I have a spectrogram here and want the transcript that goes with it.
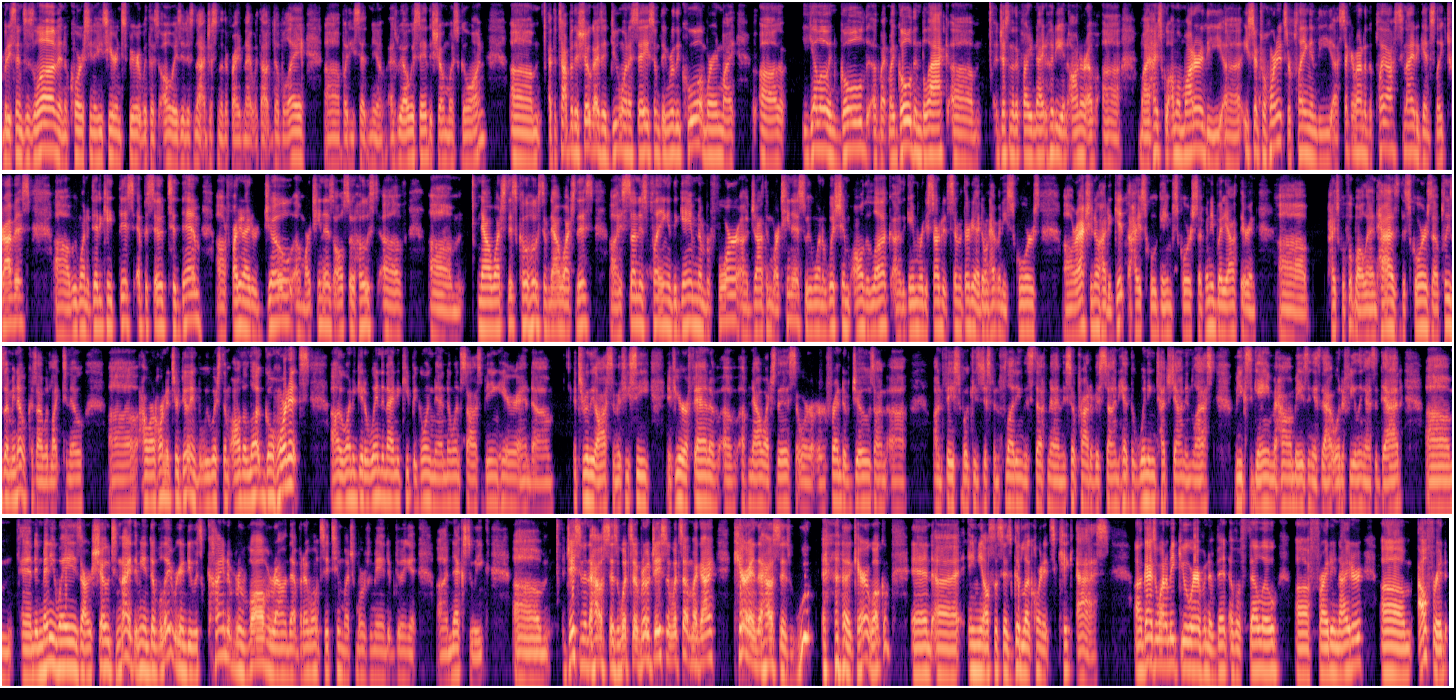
but he sends his love, and of course, you know he's here in spirit with us always. It is not just another Friday night without Double A. Uh, but he said, you know, as we always say, the show must go on. Um, at the top of the show, guys, I do want to say something really cool. I'm wearing my uh, yellow and gold, uh, my, my gold and black um, just another Friday night hoodie in honor of uh, my high school alma mater. The uh, East Central Hornets are playing in the uh, second round of the playoffs tonight against Lake Travis. Uh, we want to dedicate this episode to them. Uh, Friday Nighter Joe uh, Martinez, also host of. Um, now watch this co-host of now watch this uh, his son is playing in the game number four uh, jonathan martinez so we want to wish him all the luck uh, the game already started at 7.30 i don't have any scores or actually know how to get the high school game scores so if anybody out there in high school football land has the scores, uh, please let me know because I would like to know uh, how our Hornets are doing. But we wish them all the luck. Go Hornets! Uh, we want to get a win tonight and keep it going, man. No one saw us being here, and um, it's really awesome. If you see, if you're a fan of of, of Now Watch This or, or a friend of Joe's on uh, on Facebook. He's just been flooding the stuff, man. He's so proud of his son. He had the winning touchdown in last week's game. How amazing is that? What a feeling as a dad. Um, and in many ways, our show tonight that me and Double A we're going to do is kind of revolve around that, but I won't say too much more. We may end up doing it uh, next week. Um, Jason in the house says, "What's up, bro?" Jason, what's up, my guy? Kara in the house says, "Whoop." Kara, welcome. And uh, Amy also says, "Good luck, Hornets. Kick ass." Uh, guys, I want to make you aware of an event of a fellow uh, Friday Nighter, um, Alfred.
